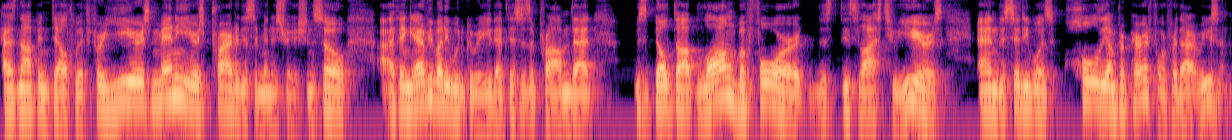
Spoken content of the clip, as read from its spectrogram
has not been dealt with for years, many years prior to this administration. So I think everybody would agree that this is a problem that was built up long before this, these last two years, and the city was wholly unprepared for for that reason.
